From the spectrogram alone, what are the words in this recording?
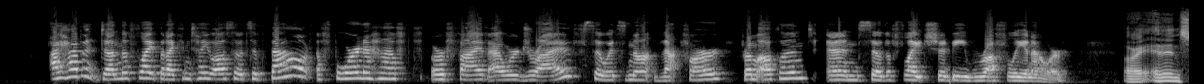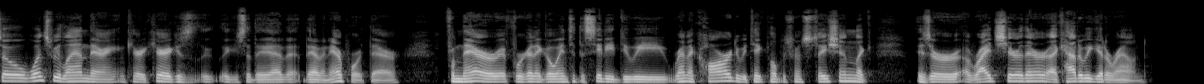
I haven't done the flight, but I can tell you also it's about a four and a half or five hour drive, so it's not that far from Auckland, and so the flight should be roughly an hour. All right, and then so once we land there in Kerikeri, because like you said, they have they have an airport there. From there, if we're going to go into the city, do we rent a car? Do we take public transportation? Like, is there a ride share there? Like, how do we get around?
